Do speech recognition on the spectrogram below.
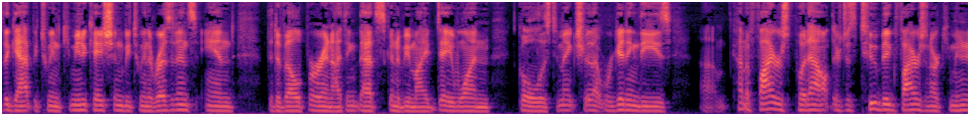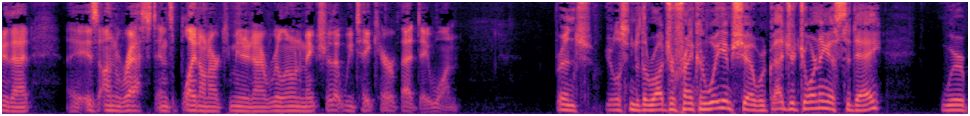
the gap between communication between the residents and the developer. And I think that's going to be my day one goal is to make sure that we're getting these um, kind of fires put out. There's just two big fires in our community that is unrest and it's blight on our community. And I really want to make sure that we take care of that day one. Friends, you're listening to the Roger Franklin Williams Show. We're glad you're joining us today. We're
